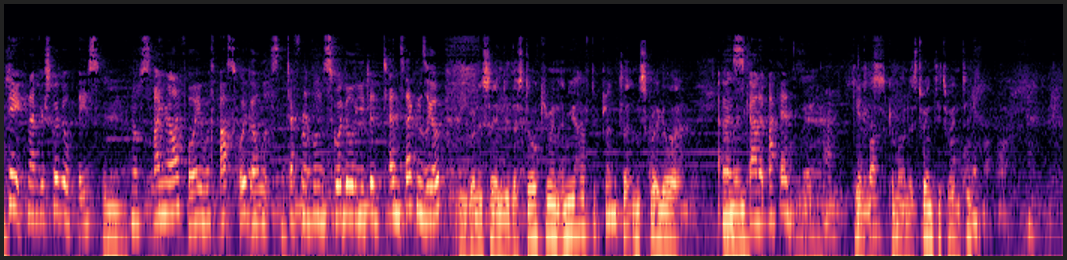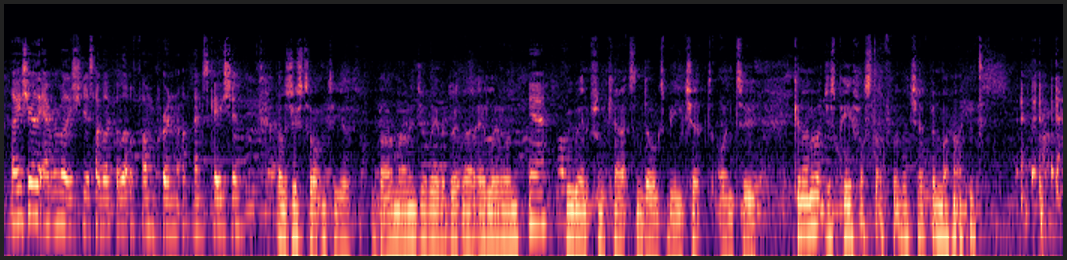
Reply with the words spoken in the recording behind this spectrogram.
Hey, can I have your squiggle, please? You'll sign your life away with a squiggle. It's different from the squiggle you did 10 seconds ago. I'm going to send you this document and you have to print it and squiggle it. And, then, scan it back in. Ah, please, come on, it's 2020. Like, surely everybody should just have like a little thumbprint authentication. I was just talking to your bar manager there about that earlier on. Yeah. We went from cats and dogs being chipped onto, can I not just pay for stuff with a chip in my hand?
